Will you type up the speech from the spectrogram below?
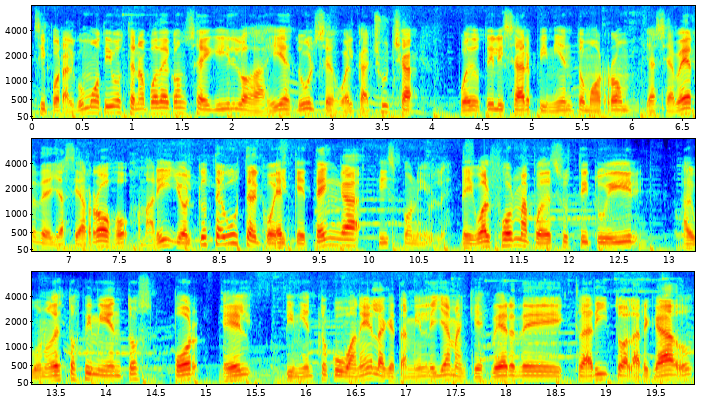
Si por algún motivo usted no puede conseguir los ajíes dulces o el cachucha, puede utilizar pimiento morrón, ya sea verde, ya sea rojo, amarillo, el que usted guste, el, el que tenga disponible. De igual forma puede sustituir alguno de estos pimientos por el pimiento cubanela que también le llaman que es verde clarito alargado.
